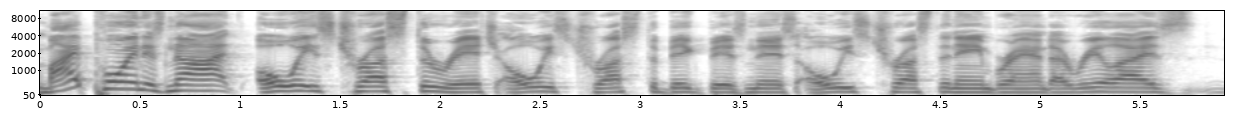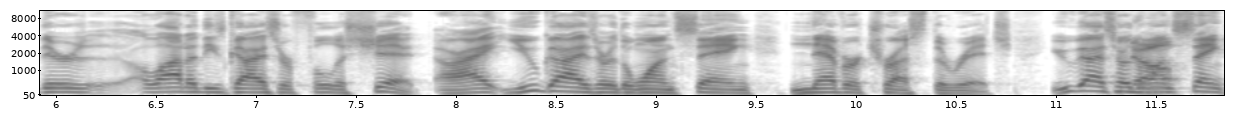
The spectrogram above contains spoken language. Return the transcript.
My point is not always trust the rich, always trust the big business, always trust the name brand. I realize there's a lot of these guys are full of shit. All right. You guys are the ones saying never trust the rich. You guys are the ones saying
